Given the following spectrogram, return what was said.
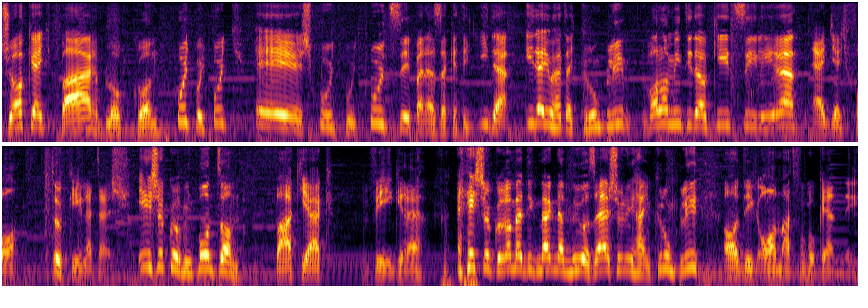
csak egy pár blokkon. Puty, puty, puty, és puty, puty, puty, szépen ezeket így ide. Ide jöhet egy krumpli, valamint ide a két szélére egy-egy fa tökéletes. És akkor, mint mondtam, fákják végre. És akkor ameddig meg nem nő az első néhány krumpli, addig almát fogok enni.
